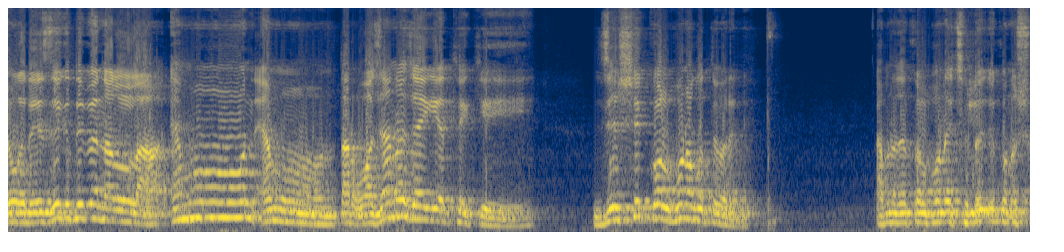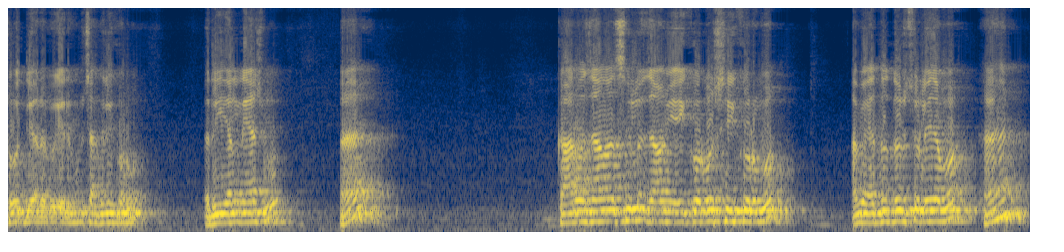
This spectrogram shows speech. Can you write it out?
এবং রেজেক দিবেন আল্লাহ এমন এমন, তার অজানা জায়গা থেকে যে সে কল্পনা করতে পারেনি। আপনাদের কল্পনায় ছিল যে কোনো সৌদি আরবে এরকম চাকরি করব? রিয়াল নিয়ে আসব? হ্যাঁ? কারও জানা ছিল যে আমি এই করব, সেই করব? আমি এত দূর চলে যাব? হ্যাঁ?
